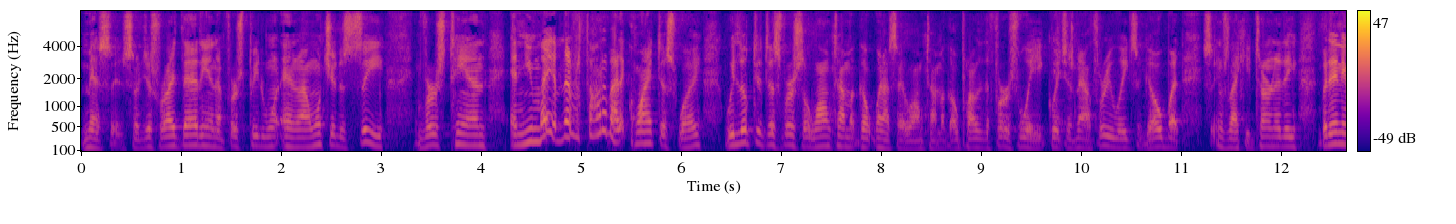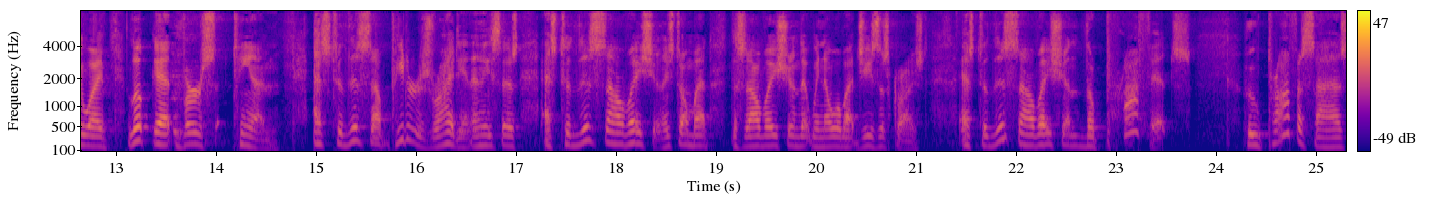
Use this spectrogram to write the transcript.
message. So just write that in in 1 Peter 1. And I want you to see verse 10. And you may have never thought about it quite this way. We looked at this verse a long time ago. When I say a long time ago, probably the first week, which is now three weeks ago, but seems like eternity. But anyway, look at verse 10. As to this, Peter is writing, and he says, As to this salvation, he's talking about the salvation that we know about Jesus Christ. As to this salvation, the prophets who prophesied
